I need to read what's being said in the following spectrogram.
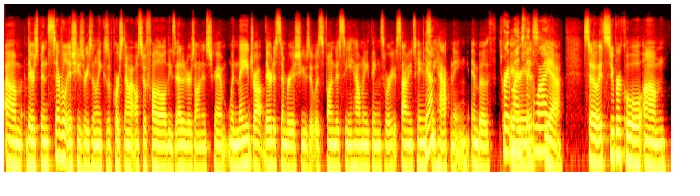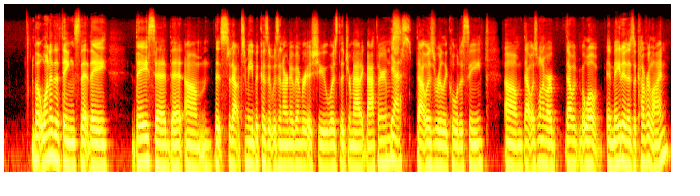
um, there's been several issues recently because, of course, now I also follow all these editors on Instagram. When they dropped their December issues, it was fun to see how many things were simultaneously Yeah. happening in both. Great minds think alike. Yeah. So it's super cool. Um, but one of the things that they they said that um, that stood out to me because it was in our November issue was the dramatic bathrooms. Yes. that was really cool to see. Um, that was one of our that was well, it made it as a cover line.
